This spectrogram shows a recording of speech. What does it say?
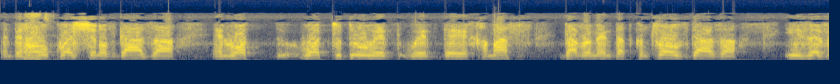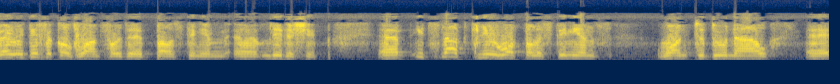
and the Right. whole question of Gaza and what what to do with with the Hamas government that controls Gaza is a very difficult one for the Palestinian uh, leadership. Uh, it's not clear what Palestinians want to do now. Uh,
